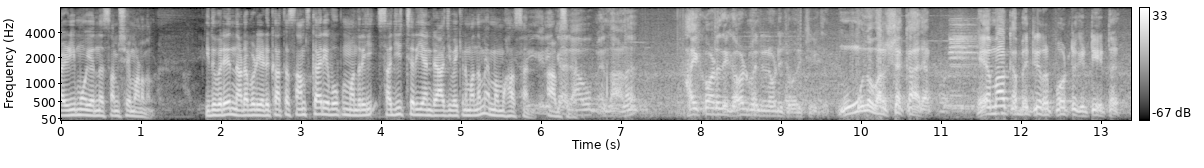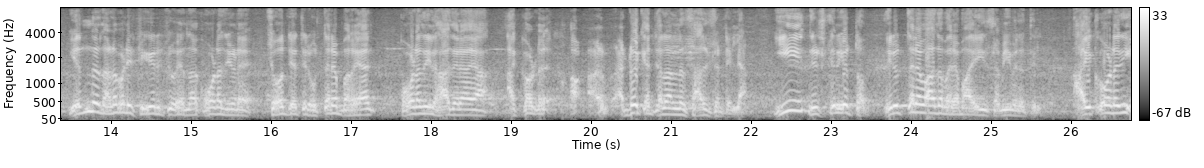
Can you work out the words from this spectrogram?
കഴിയുമോ എന്ന് സംശയമാണെന്നും. ഇതുവരെ നടപടിയെടുക്കാത്ത സാംസ്കാരിക വകുപ്പ് മന്ത്രി സജി ചെറിയാൻ രാജിവെക്കണമെന്നും എം എം ഹസൻ ആവശ്യപ്പെട്ടു. ഹൈക്കോടതി ഗവൺമെന്റിനോട് ചോദിച്ചിരിക്കുന്നു. മൂന്ന് വർഷക്കാലം ഹേമ കമ്മിറ്റി റിപ്പോർട്ട് കിട്ടിയിട്ട് എന്ത് നടപടി സ്വീകരിച്ചു എന്ന കോടതിയുടെ ചോദ്യത്തിന് ഉത്തരം പറയാൻ കോടതിയിൽ ഹാജരായ അക്കൗണ്ട് അഡ്വക്കേറ്റ് ജനറലിന് സാധിച്ചിട്ടില്ല. ഈ നിഷ്ക്രിയത്വം നിരുത്തരവാദപരമായ ഈ സമീപനത്തിൽ ഹൈക്കോടതി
